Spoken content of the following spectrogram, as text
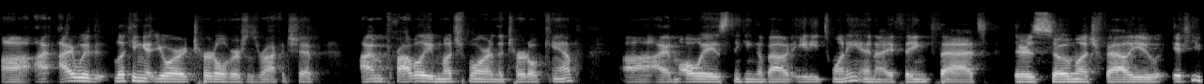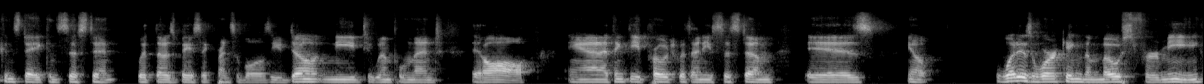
Uh, I, I would looking at your turtle versus rocket ship. I'm probably much more in the turtle camp. Uh, I'm always thinking about 80 20, and I think that there's so much value if you can stay consistent with those basic principles. You don't need to implement it all. And I think the approach with any system is, you know, what is working the most for me?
